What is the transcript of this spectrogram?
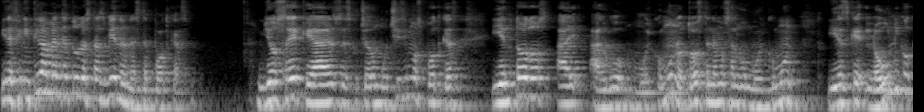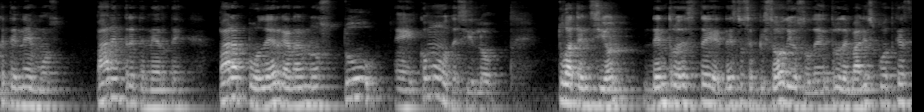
Y definitivamente tú lo estás viendo en este podcast. Yo sé que has escuchado muchísimos podcasts y en todos hay algo muy común, o todos tenemos algo muy común. Y es que lo único que tenemos para entretenerte, para poder ganarnos tu, eh, ¿cómo decirlo? Tu atención dentro de, este, de estos episodios o dentro de varios podcasts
